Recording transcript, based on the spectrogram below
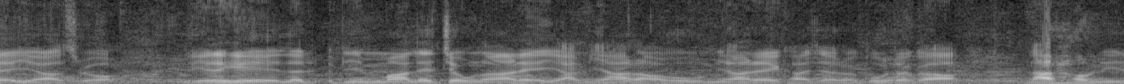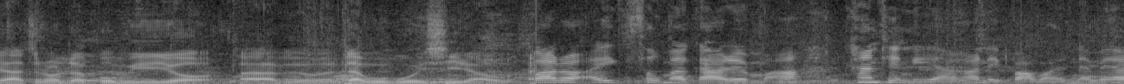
တဲ့အရာဆိုတော့တကယ်တကယ်လက်အပြင်မှာလည်းကြုံလာတဲ့အရာများတာကိုများတဲ့အခါကျတော့ကိုယ့်တက်ကနားထောင်နေတာကျွန်တော်တို့ပုံပြီးတော့အဲဘယ်လိုလဲတန်ဖိုးပိုရှိတာပေါ့ကတော့အဲ့ဆုံးမကားထဲမှာခန့်ထင်နေရကနေပါပါတယ်နာမည်က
